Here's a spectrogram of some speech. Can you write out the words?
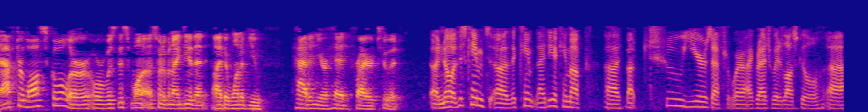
after law school, or or was this one, sort of an idea that either one of you had in your head prior to it? Uh, no, this came. Uh, the came the idea came up uh, about two years after where I graduated law school. Uh,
